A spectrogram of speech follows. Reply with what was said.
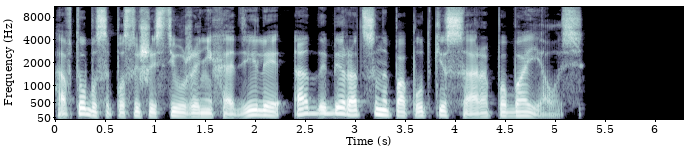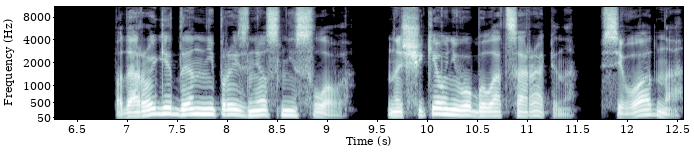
автобусы после шести уже не ходили, а добираться на попутке Сара побоялась. По дороге Дэн не произнес ни слова. На щеке у него была царапина. Всего одна.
